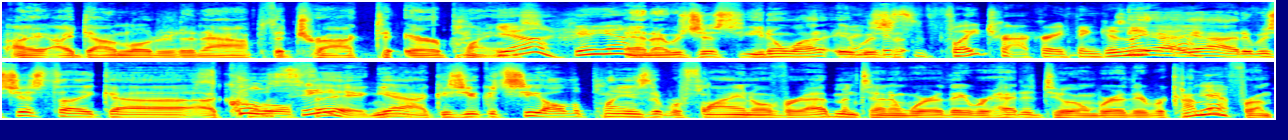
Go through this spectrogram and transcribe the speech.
I, I downloaded an app that tracked airplanes. Yeah, yeah, yeah. And I was just, you know what? It it's was just a flight tracker, I think, isn't it? yeah, yeah. and It was just like a, a cool cool, thing. Yeah, because you could see all the planes that were flying over Edmonton and where they were headed to and where they were coming Yeah. from.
